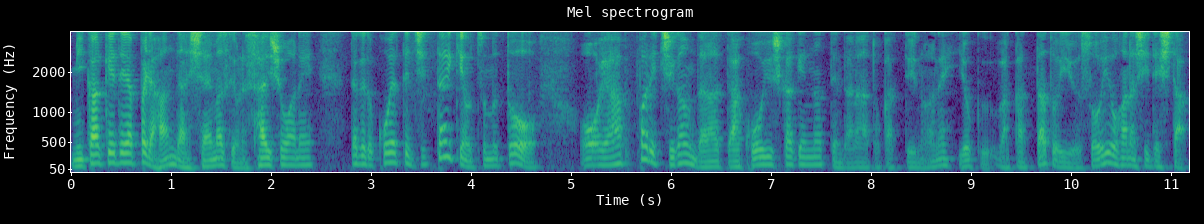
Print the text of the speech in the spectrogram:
見かけでやっぱり判断しちゃいますよね。最初はね。だけどこうやって実体験を積むとおやっぱり違うんだなってあこういう仕掛けになってんだなとかっていうのはねよく分かったというそういうお話でした。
